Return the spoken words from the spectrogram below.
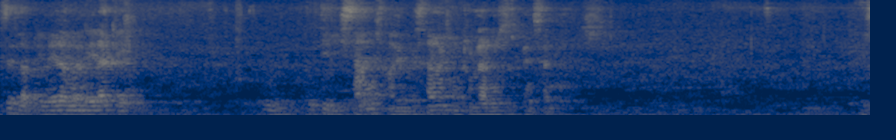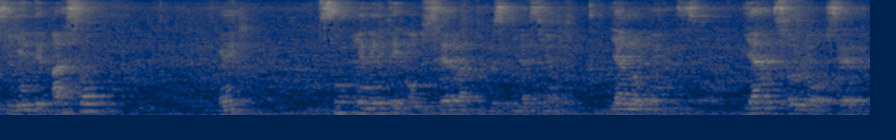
Esa es la primera manera que utilizamos para empezar a controlar nuestros pensamientos. El siguiente paso es simplemente observa tu respiración. Ya no puedes, ya solo observa.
